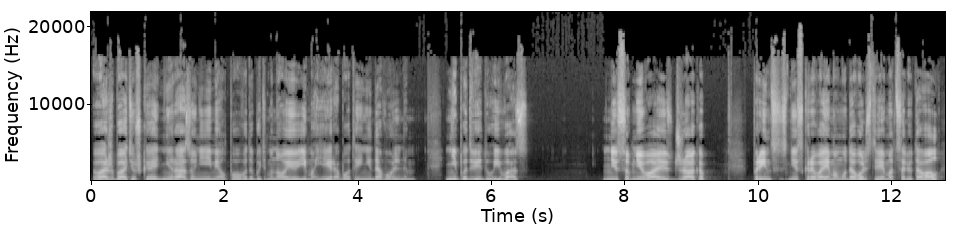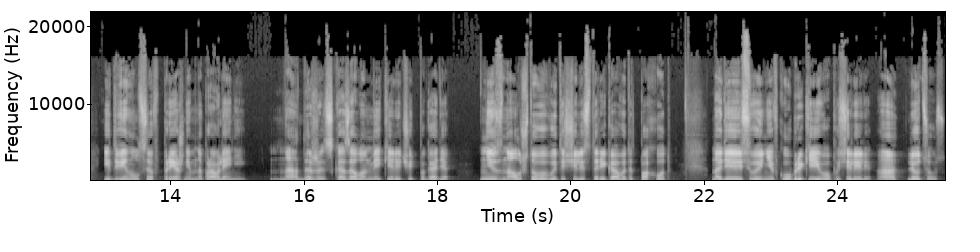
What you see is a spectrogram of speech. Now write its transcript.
Ваш батюшка ни разу не имел повода быть мною и моей работой недовольным. Не подведу и вас». «Не сомневаюсь, Джакоб». Принц с нескрываемым удовольствием отсалютовал и двинулся в прежнем направлении. «Надо же», — сказал он Микеле чуть погодя. «Не знал, что вы вытащили старика в этот поход. Надеюсь, вы не в кубрике его поселили, а, Люциус?»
